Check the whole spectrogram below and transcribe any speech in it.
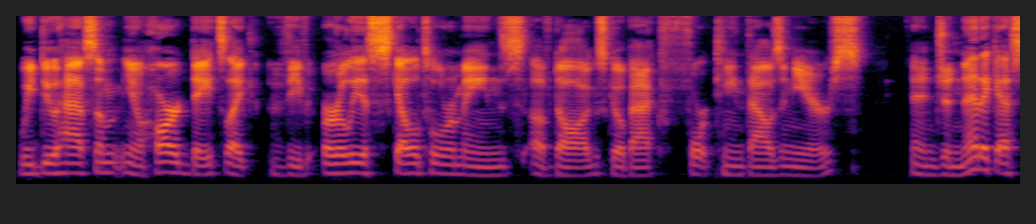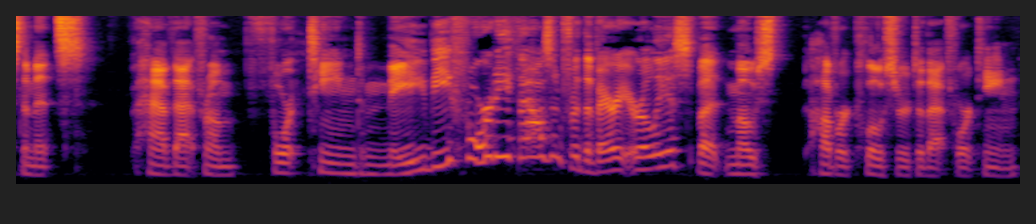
We do have some, you know, hard dates like the earliest skeletal remains of dogs go back 14,000 years and genetic estimates have that from 14 to maybe 40,000 for the very earliest, but most hover closer to that 14.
